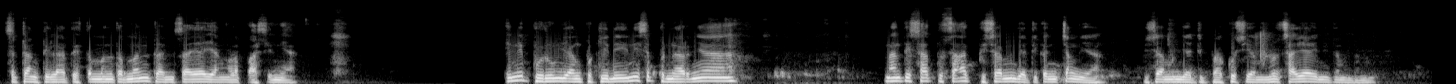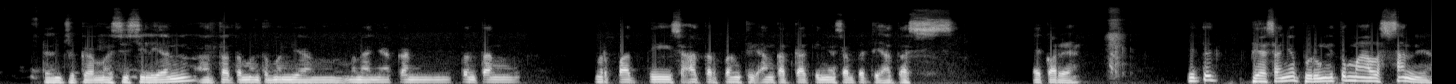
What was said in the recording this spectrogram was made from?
sedang dilatih teman-teman dan saya yang lepasinnya ini burung yang begini ini sebenarnya nanti satu saat bisa menjadi kenceng ya. Bisa menjadi bagus ya menurut saya ini teman-teman. Dan juga masih Sicilian atau teman-teman yang menanyakan tentang merpati saat terbang diangkat kakinya sampai di atas ekor ya. Itu biasanya burung itu malesan ya.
